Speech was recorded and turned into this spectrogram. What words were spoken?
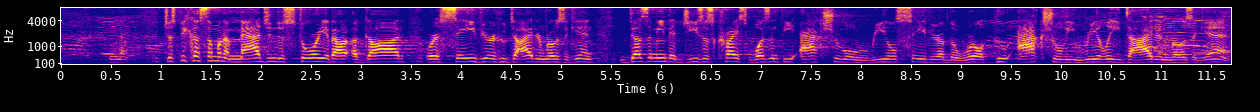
You know, just because someone imagined a story about a God or a Savior who died and rose again doesn't mean that Jesus Christ wasn't the actual real Savior of the world who actually really died and rose again.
